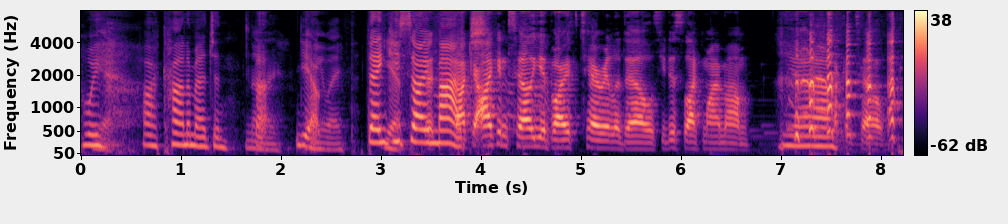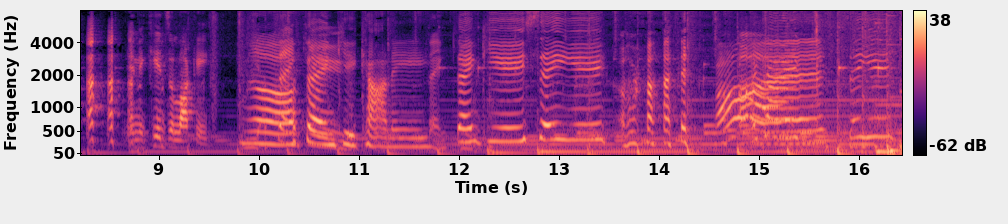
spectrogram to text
We, I can't imagine. No. But, yeah. Anyway. Thank Yeah. you so But much. ca- I can tell you're both Terry Liddells. You're just like my mum. yeah. I can tell. and the kids are lucky. Oh, thank thank you. you, Karni. Thank you. Thank you. See you. All right. Okay. See you.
